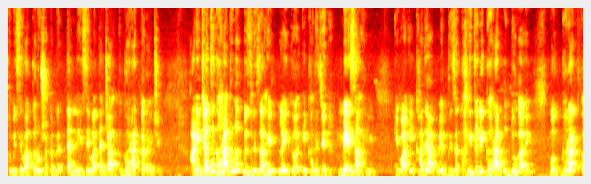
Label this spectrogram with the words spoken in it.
तुम्ही सेवा करू शकत नाही त्यांनी ही सेवा त्यांच्या घरात करायची. आणि ज्यांचं घरातूनच बिझनेस आहे लाईक एखाद्याचे मेस आहे किंवा एखाद्या व्यक्तीचा काहीतरी घरात उद्योग आहे मग घरात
